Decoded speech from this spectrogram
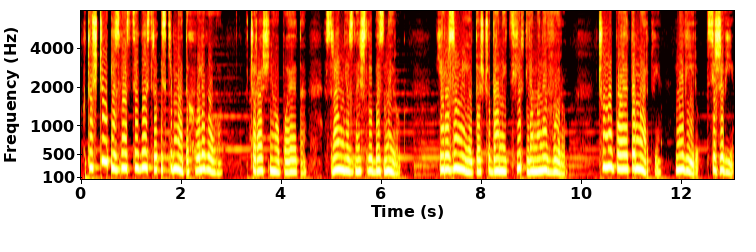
хто чув із вас цей вистріл із кімнати хвильового? Вчорашнього поета зрання знайшли без нирок. Я розумію те, що даний твір для мене вирок. Чому поети мертві? Не вірю, всі живі.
